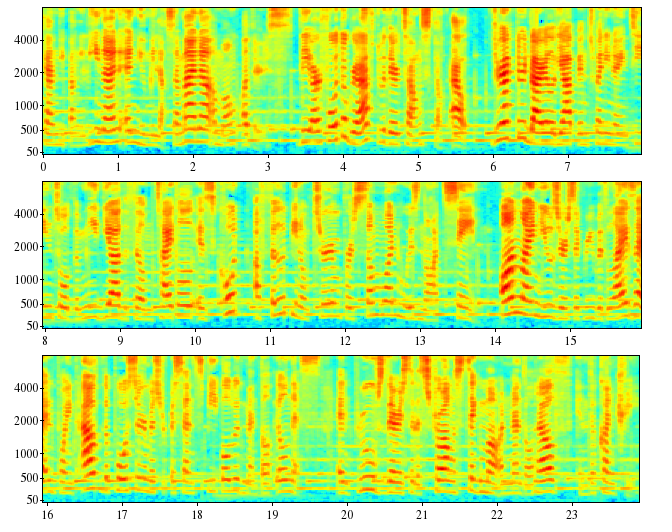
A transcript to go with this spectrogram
Candy Pangilinan, and Yumi Lacsamana, among others. They are photographed with their tongues stuck out. Director Darryl Yap in 2019 told the media the film title is, quote, a Filipino term for someone who is not sane. Online users agree with Liza and point out the poster misrepresents people with mental illness and proves there is still a strong stigma on mental health in the country.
